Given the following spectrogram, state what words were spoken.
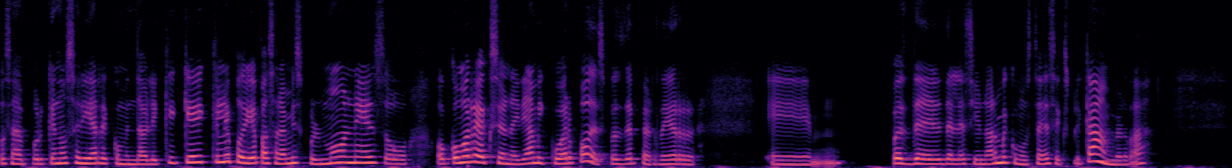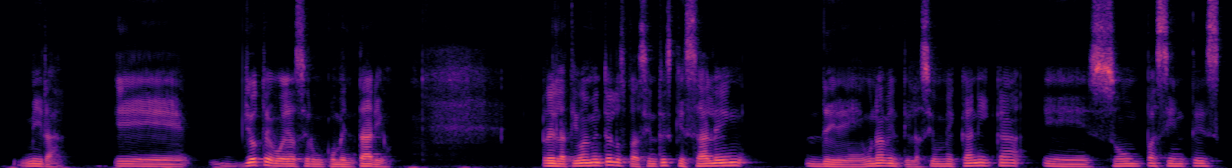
O sea, ¿por qué no sería recomendable? ¿Qué, qué, qué le podría pasar a mis pulmones? ¿O, o cómo reaccionaría mi cuerpo después de perder, eh, pues de, de lesionarme como ustedes explicaban, ¿verdad? Mira, eh, yo te voy a hacer un comentario. Relativamente a los pacientes que salen de una ventilación mecánica, eh, son pacientes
